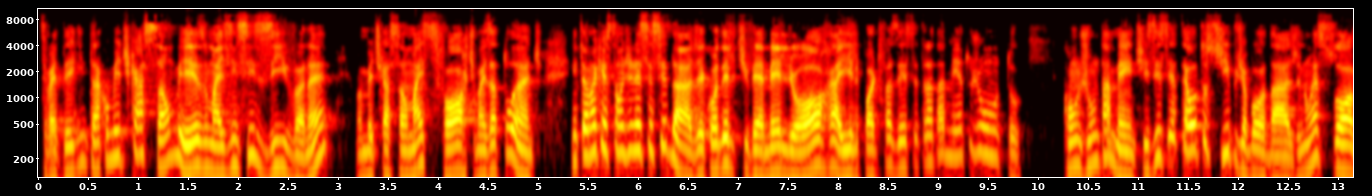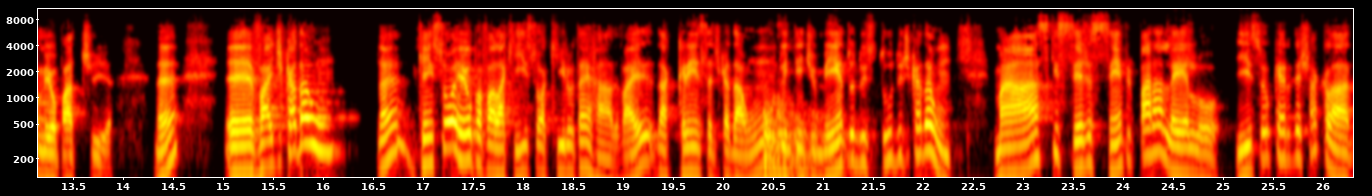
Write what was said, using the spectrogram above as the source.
Você vai ter que entrar com medicação mesmo, mais incisiva, né? Uma medicação mais forte, mais atuante. Então é uma questão de necessidade. Aí quando ele tiver melhor, aí ele pode fazer esse tratamento junto conjuntamente. Existem até outros tipos de abordagem, não é só homeopatia, né? É, vai de cada um, né? Quem sou eu para falar que isso ou aquilo está errado? Vai da crença de cada um, do entendimento, do estudo de cada um, mas que seja sempre paralelo. Isso eu quero deixar claro.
